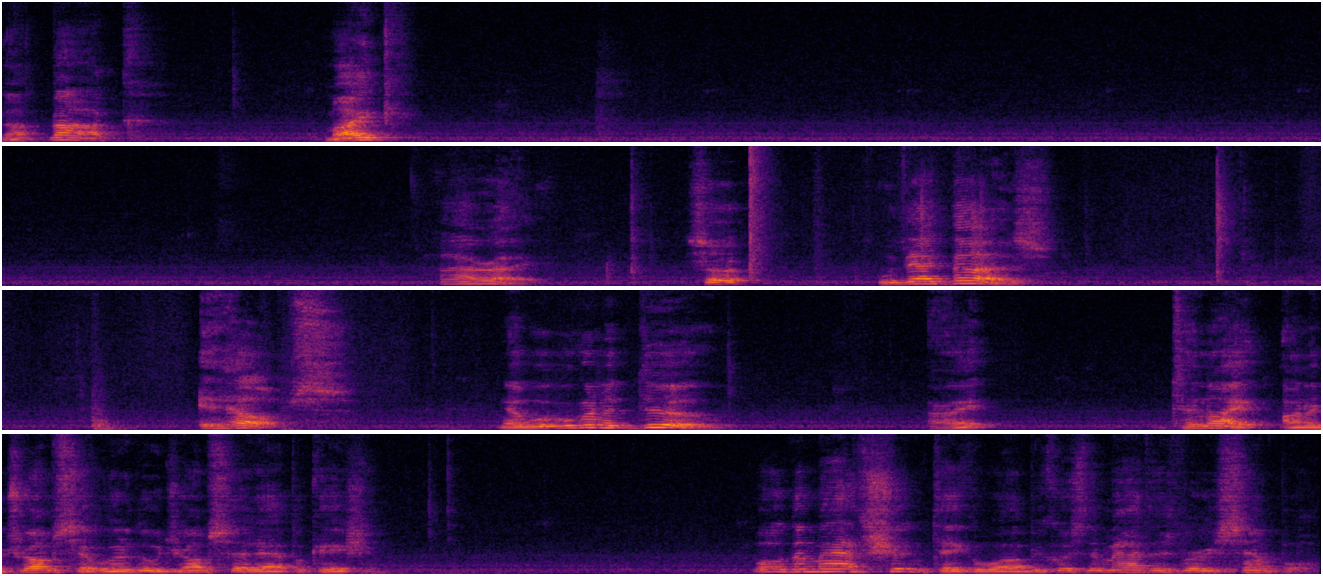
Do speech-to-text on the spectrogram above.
Knock, knock. Mike? All right. So what that does, it helps. Now what we're going to do, all right, tonight on a drum set, we're going to do a drum set application. Well, the math shouldn't take a while because the math is very simple.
